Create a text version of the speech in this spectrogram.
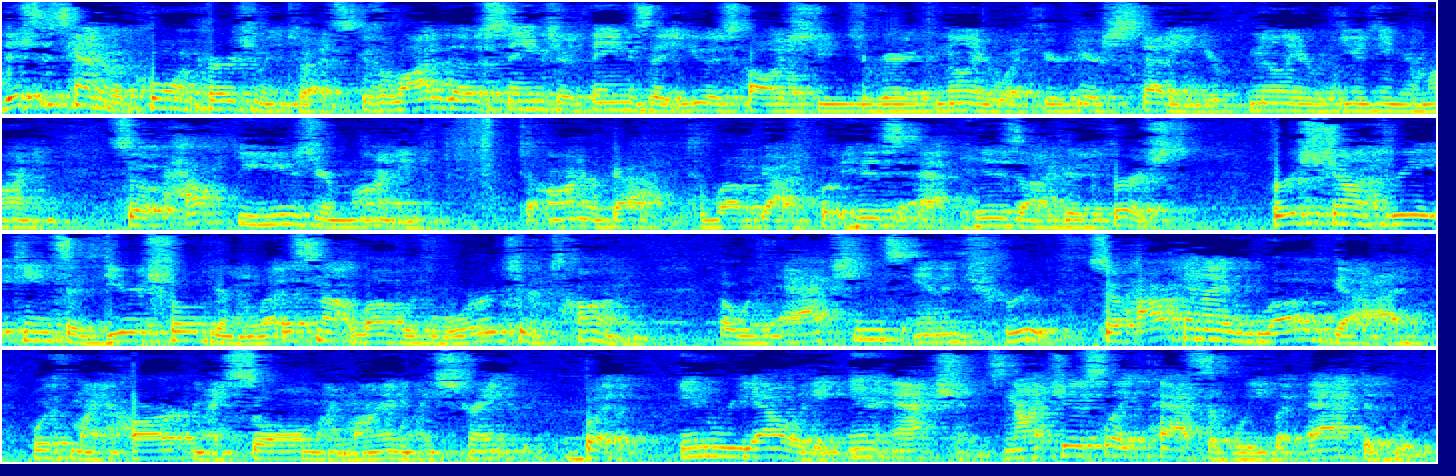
This is kind of a cool encouragement to us because a lot of those things are things that you as college students are very familiar with. You're here studying, you're familiar with using your mind. So how can you use your mind to honor God, to love God, put His His uh, good first? 1 John 3:18 says, "Dear children, let us not love with words or tongue." But with actions and in truth. So, how can I love God with my heart, my soul, my mind, my strength, but in reality, in actions? Not just like passively, but actively.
